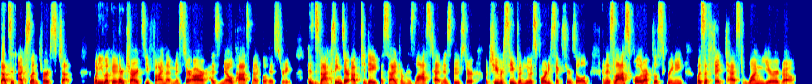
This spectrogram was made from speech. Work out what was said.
That's an excellent first step. When you look at their charts, you find that Mr. R has no past medical history. His vaccines are up to date aside from his last tetanus booster, which he received when he was 46 years old, and his last colorectal screening was a fit test one year ago.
